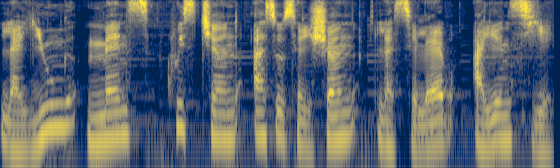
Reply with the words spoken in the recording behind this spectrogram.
la Young Men's Christian Association, la célèbre IMCA.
